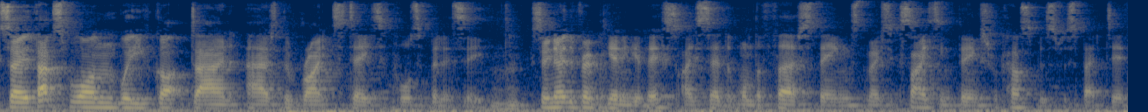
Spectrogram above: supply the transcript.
So that's one where you've got down as the right to data portability. Mm-hmm. So you know at the very beginning of this, I said that one of the first things, the most exciting things from a customer's perspective,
